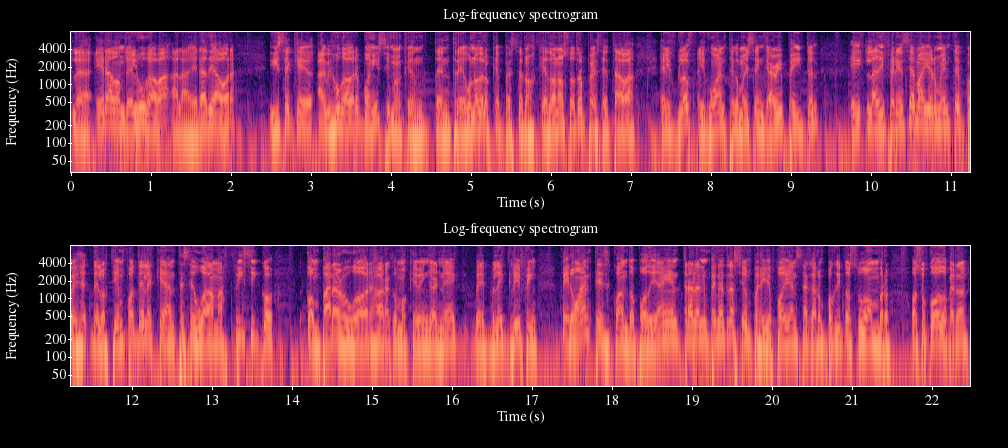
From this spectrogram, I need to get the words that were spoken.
la era donde él jugaba a la era de ahora. Y dice que hay jugadores buenísimos, que en- entre uno de los que pues, se nos quedó a nosotros, pues estaba el glove, el guante, como dicen Gary Payton. Eh, la diferencia mayormente pues de los tiempos de él es que antes se jugaba más físico, compara a los jugadores ahora como Kevin Garnett, eh, Blake Griffin, pero antes cuando podían entrar a la penetración, pues ellos podían sacar un poquito su hombro o su codo, perdón,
